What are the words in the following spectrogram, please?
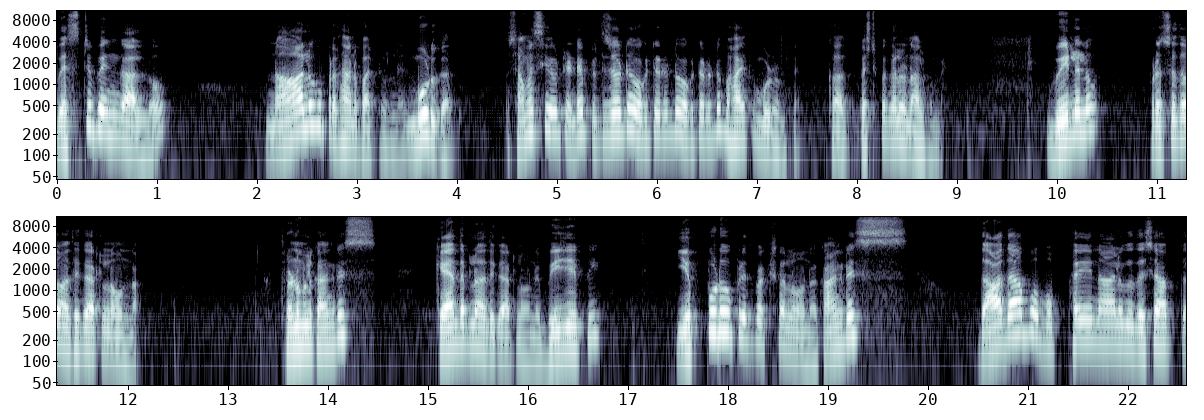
వెస్ట్ బెంగాల్లో నాలుగు ప్రధాన పార్టీలు ఉన్నాయి. మూడు కాదు. సమస్య ఏమిటంటే ప్రతి చోట ఒకటి రెండు ఒకటి రెండు బాధ్యత మూడు ఉంటున్నాయి. కాదు. వెస్ట్ బెంగాల్లో నాలుగు ఉన్నాయి. వీళ్ళలో ప్రస్తుతం అధికారంలో ఉన్న తృణమూల్ కాంగ్రెస్ కేంద్రంలో అధికారంలో ఉన్న బీజేపీ ఎప్పుడూ ప్రతిపక్షంలో ఉన్న కాంగ్రెస్ దాదాపు ముప్పై నాలుగు దశాబ్ద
